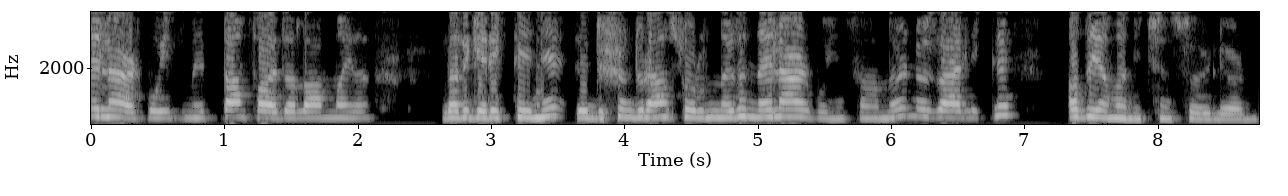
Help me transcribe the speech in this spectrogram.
neler? Bu hizmetten faydalanmaları gerektiğini e, düşündüren sorunları neler bu insanların? Özellikle Adıyaman için söylüyorum.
